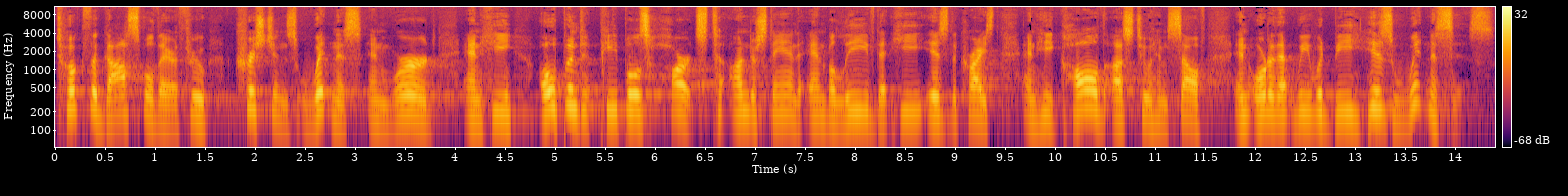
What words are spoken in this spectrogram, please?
took the gospel there through Christians' witness and word, and he opened people's hearts to understand and believe that he is the Christ, and he called us to himself in order that we would be his witnesses.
